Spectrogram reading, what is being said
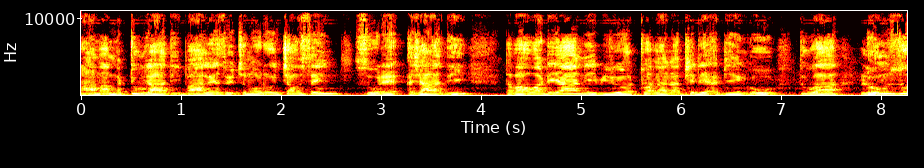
ဘာမှမတူတာဒီဘာလဲဆိုကျွန်တော်တို့ကြောက်စိမ့်ဆိုတဲ့အရာဒီ တဘာဝတရားနေပြီးတော့ထွက်လာတာဖြစ်တဲ့အပြင်ကိုသူကလုံးစု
